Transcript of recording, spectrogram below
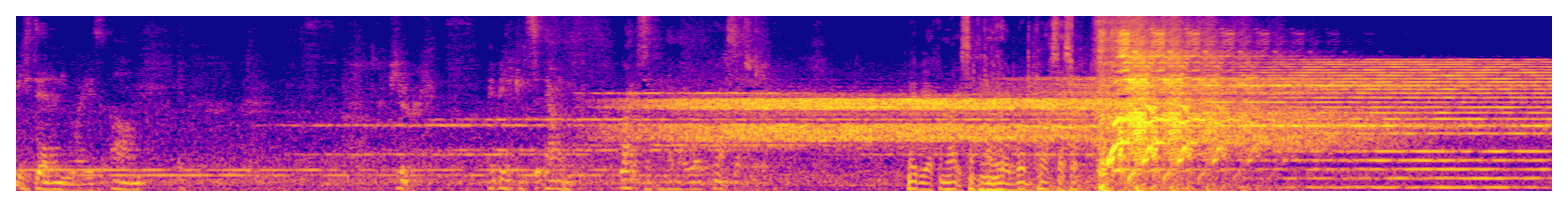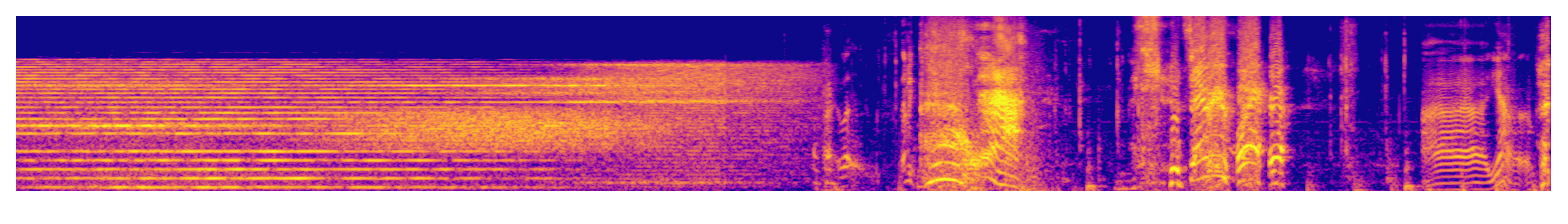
think he's dead anyways. Um, computer. Maybe I can sit down and write something on my word processor. Maybe I can write something on the old word processor. Alright, let, let me. Ah! It's everywhere!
